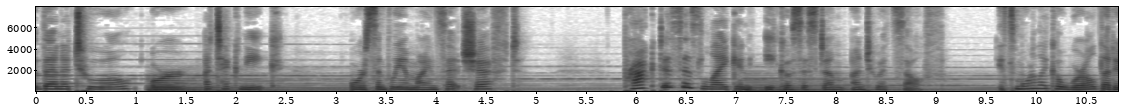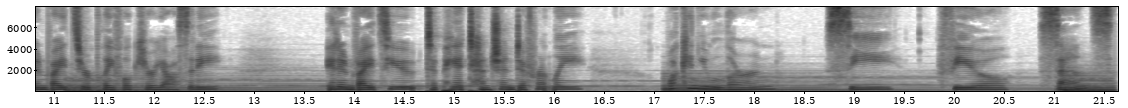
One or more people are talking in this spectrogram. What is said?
than a tool or a technique or simply a mindset shift. Practice is like an ecosystem unto itself. It's more like a world that invites your playful curiosity it invites you to pay attention differently. What can you learn, see, feel, sense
